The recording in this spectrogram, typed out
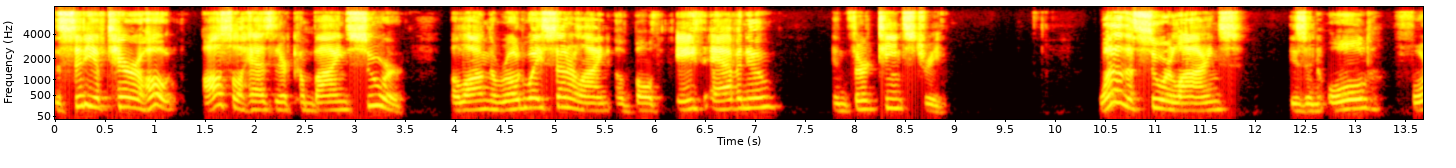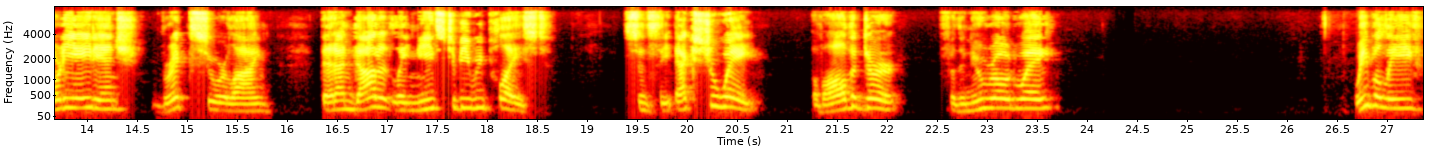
The city of Terre Haute also has their combined sewer along the roadway centerline of both 8th Avenue and 13th Street. One of the sewer lines is an old 48 inch brick sewer line that undoubtedly needs to be replaced since the extra weight of all the dirt for the new roadway. We believe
